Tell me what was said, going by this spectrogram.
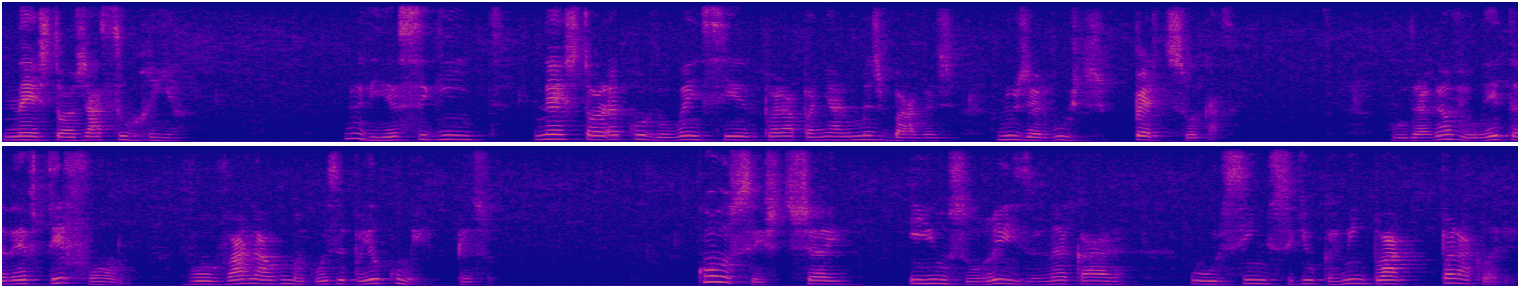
Nestor já sorria. No dia seguinte, Nestor acordou bem cedo para apanhar umas bagas nos arbustos perto de sua casa. O dragão violeta deve ter fome. Vou levar-lhe alguma coisa para ele comer, pensou. Com o cesto cheio e um sorriso na cara, o ursinho seguiu o caminho para a clareira.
